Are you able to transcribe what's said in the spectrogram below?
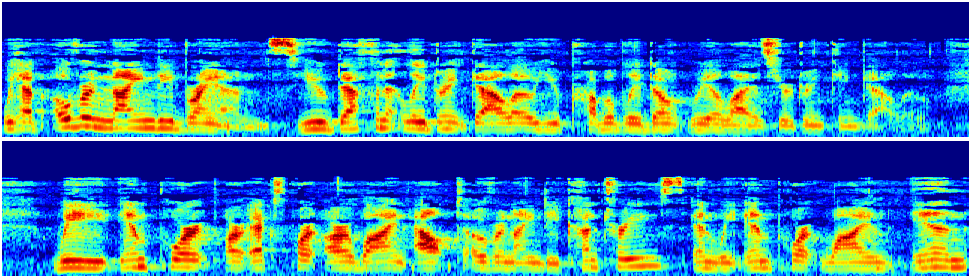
We have over 90 brands. You definitely drink Gallo. You probably don't realize you're drinking Gallo. We import or export our wine out to over 90 countries, and we import wine in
